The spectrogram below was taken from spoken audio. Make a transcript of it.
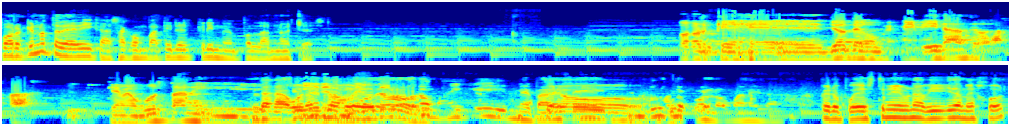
¿por qué no te dedicas a combatir el crimen por las noches? Porque eh, yo tengo mi, mi vida, tengo las cosas que me gustan y, Dragón es lo Mikey, me parece Pero- injusto con la humanidad. Pero puedes tener una vida mejor.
